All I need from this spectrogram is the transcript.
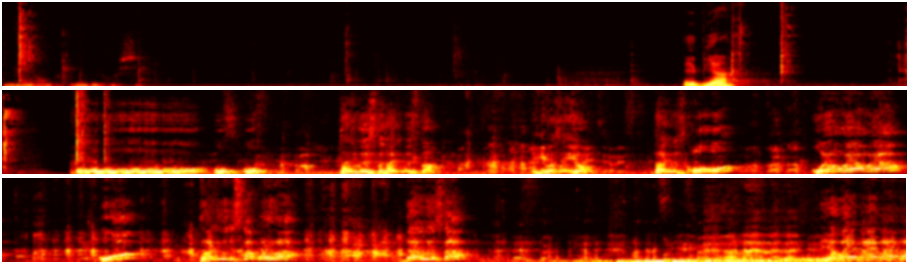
Décrocher. Eh bien. おおおおおおお大丈夫ですか？大丈夫ですか？いけませんよ？大丈夫ですか？おおおやおやおやお大丈夫ですか？これは？大丈夫ですか？やばいやばいやばいやば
